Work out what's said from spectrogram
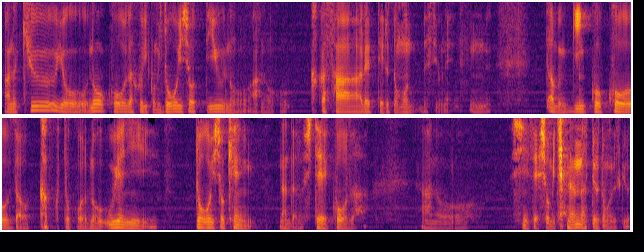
あの給与の口座振込同意書っていうのをあの書かされてると思うんですよね。うん。多分銀行口座を書くところの上に同意書兼なんだろう指定口座。あの申請書みたいなになってると思うんですけど、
